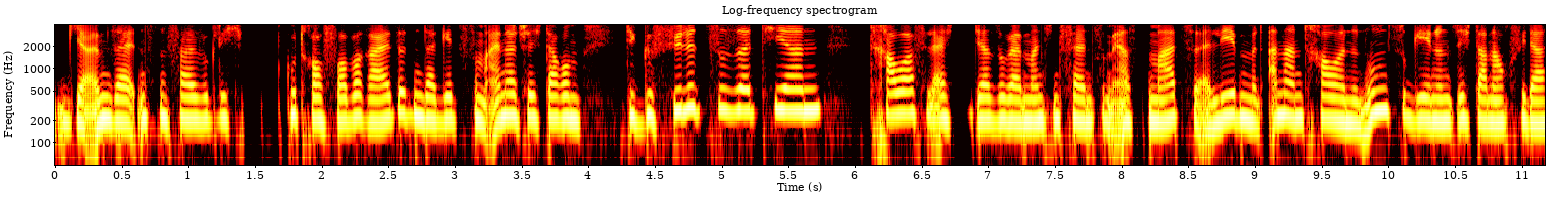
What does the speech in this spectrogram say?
ja im seltensten Fall wirklich gut darauf vorbereitet. Und da geht es zum einen natürlich darum, die Gefühle zu sortieren, Trauer vielleicht ja sogar in manchen Fällen zum ersten Mal zu erleben, mit anderen Trauernden umzugehen und sich dann auch wieder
